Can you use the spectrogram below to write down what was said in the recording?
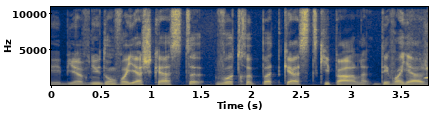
Et bienvenue dans Voyage Cast, votre podcast qui parle des voyages.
